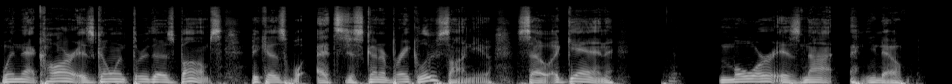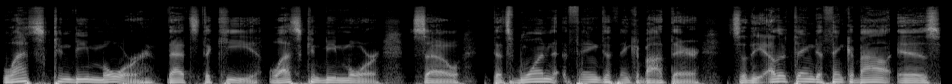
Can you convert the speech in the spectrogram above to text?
when that car is going through those bumps because it's just going to break loose on you. So again, more is not, you know, less can be more. That's the key. Less can be more. So that's one thing to think about there. So the other thing to think about is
